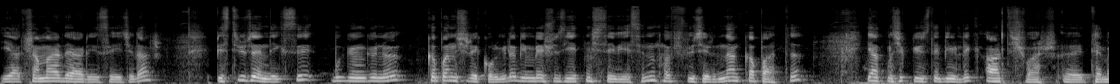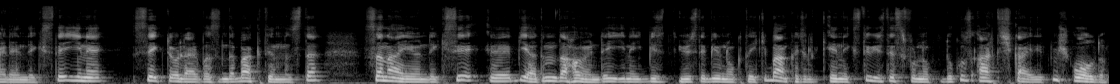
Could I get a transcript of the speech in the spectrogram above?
İyi akşamlar değerli izleyiciler. BIST 100 endeksi bugün günü kapanış rekoruyla 1570 seviyesinin hafif üzerinden kapattı. Yaklaşık %1'lik artış var e, temel endekste. Yine sektörler bazında baktığımızda sanayi endeksi e, bir adım daha önde. Yine biz %1.2 bankacılık endekste %0.9 artış kaydetmiş oldu.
